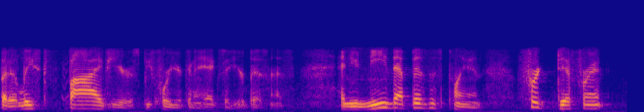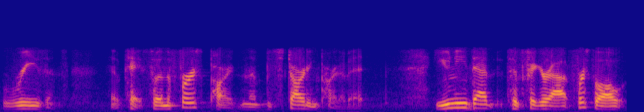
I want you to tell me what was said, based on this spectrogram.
but at least five years before you're going to exit your business. And you need that business plan for different reasons. Okay, so in the first part, in the starting part of it, you need that to figure out, first of all,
